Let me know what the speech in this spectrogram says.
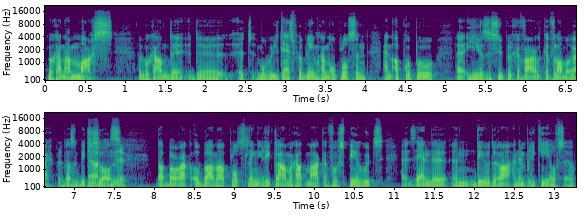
we gaan naar Mars, we gaan de, de, het mobiliteitsprobleem gaan oplossen. En apropos, hier is een supergevaarlijke vlammenwerper. Dat is een beetje zoals... Nee dat Barack Obama plotseling reclame gaat maken voor speelgoed, uh, zijnde een deodorant en een briquet of zo.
